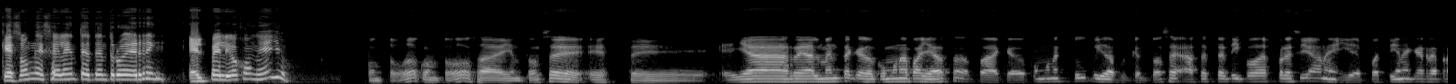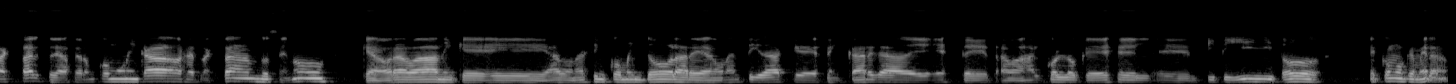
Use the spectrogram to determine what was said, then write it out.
que son excelentes dentro del ring, él peleó con ellos. Con todo, con todo, o sea, y entonces, este, ella realmente quedó como una payasa, o sea, quedó como una estúpida, porque entonces hace este tipo de expresiones y después tiene que retractarse, hacer un comunicado retractándose, ¿no? Que ahora van y que eh, a donar 5 mil dólares a una entidad que se encarga de este trabajar con lo que es el, el CTI y todo. Es como que, mira,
